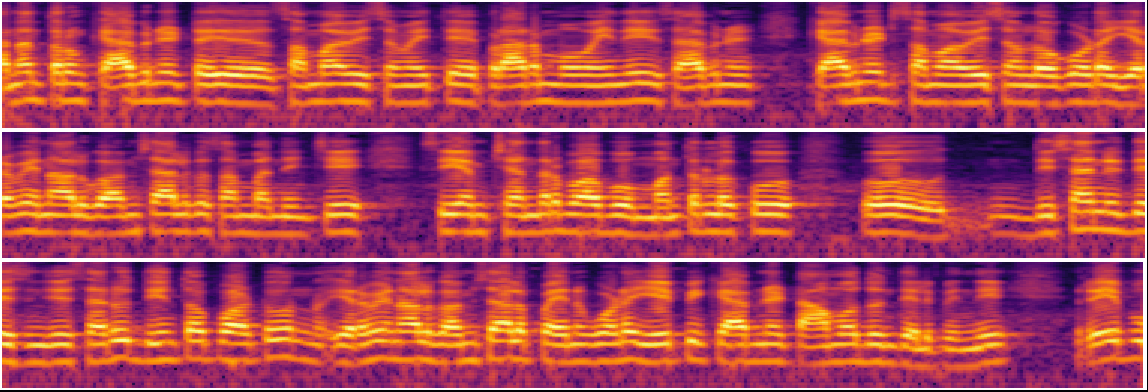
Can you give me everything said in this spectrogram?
అనంతరం కేబినెట్ సమావేశం అయితే ప్రారంభమైంది. కేబినెట్ సమావేశంలో కూడా ఇరవై నాలుగు అంశాలకు సంబంధించి సీఎం చంద్రబాబు మంత్రులకు దిశానిర్దేశం చేశారు. దీంతో పాటు ఇరవై నాలుగు అంశాలపైన కూడా ఏపీ కేబినెట్ ఆమోదం తెలిపింది. రేపు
